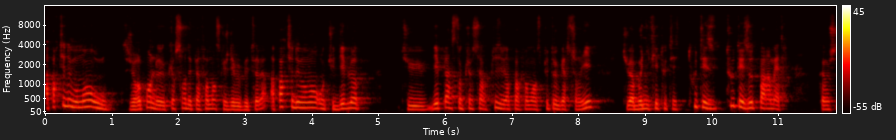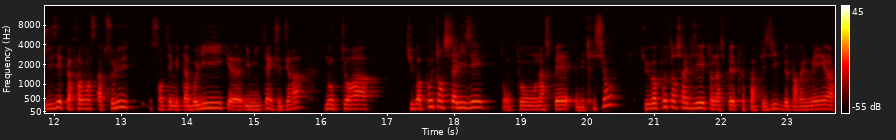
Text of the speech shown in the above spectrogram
à partir du moment où, si je reprends le curseur de performance que je développais tout à l'heure, à partir du moment où tu développes, tu déplaces ton curseur plus vers performance plutôt que vers survie, tu vas bonifier tous tes, tous tes autres paramètres comme je te disais, performance absolue, santé métabolique, euh, immunité, etc. Donc, tu, auras, tu vas potentialiser donc, ton aspect nutrition, tu vas potentialiser ton aspect prépa physique de par une meilleure,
